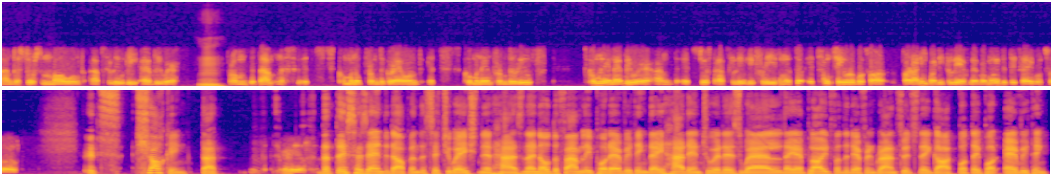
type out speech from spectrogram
and there's just mold absolutely everywhere mm. from the dampness. It's coming up from the ground. It's coming in from the roof It's coming in everywhere, and it's just absolutely freezing. It's it's unsuitable for for anybody to live. Never mind a disabled child. It's shocking that that this has ended up in the situation it has. And I know the family put everything they had into it as well. They applied for the different grants which they got, but they put everything,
